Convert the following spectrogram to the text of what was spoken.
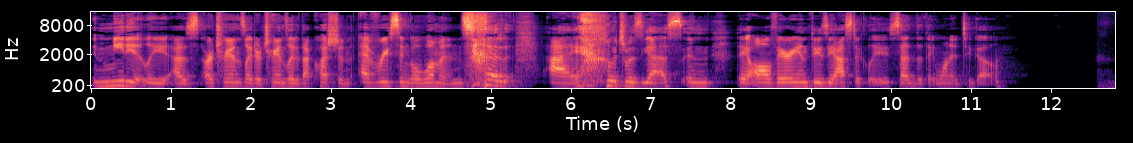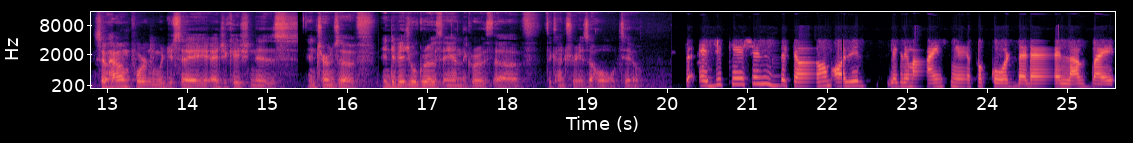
immediately, as our translator translated that question, every single woman said. I, which was yes. And they all very enthusiastically said that they wanted to go. So, how important would you say education is in terms of individual growth and the growth of the country as a whole, too? So, education, the term always like reminds me of a quote that I love by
